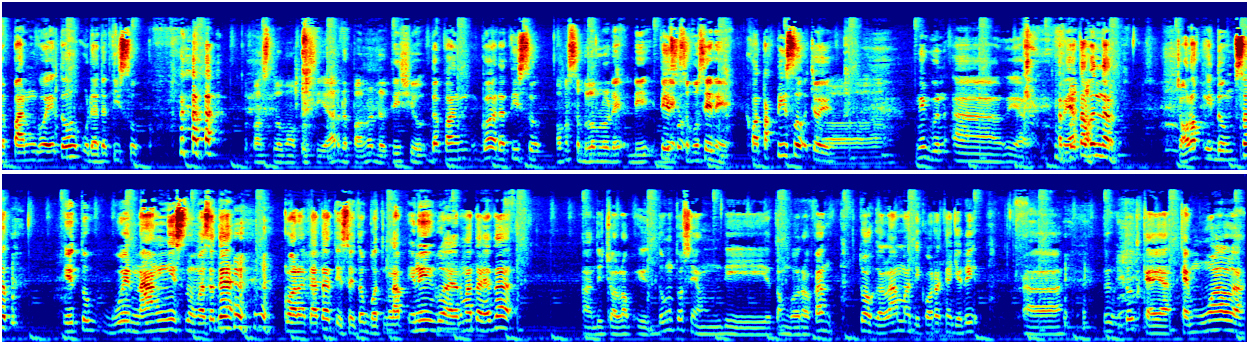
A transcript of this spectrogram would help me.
depan gue itu udah ada tisu. Pas lo mau PCR depan lo ada tisu. Depan gue ada tisu. Apa sebelum lo di, di, Tisu. dieksekusi nih? Kotak tisu coy Oh, ini gue uh, ya ternyata bener. Colok hidung set. Itu gue nangis loh maksudnya keluar kata tisu itu buat ngelap. Ini gue air mata ternyata uh, dicolok hidung terus yang di tenggorokan itu agak lama dikoreknya jadi uh, itu, itu kayak kayak mual lah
